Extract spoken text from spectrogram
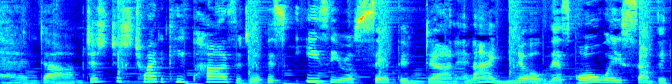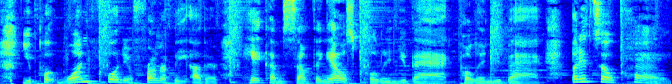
and um, just just try to keep positive. It's easier said than done, and I know there's always something. You put one foot in front of the other, here comes something else pulling you back, pulling you back. But it's okay.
